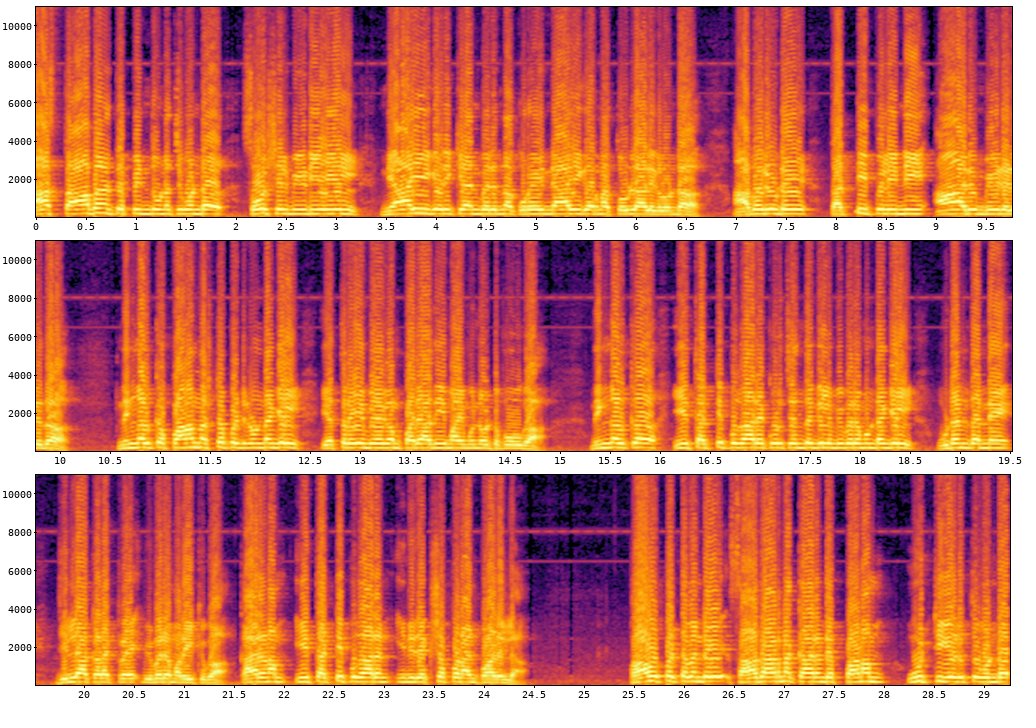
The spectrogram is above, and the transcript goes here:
ആ സ്ഥാപനത്തെ പിന്തുണച്ചുകൊണ്ട് സോഷ്യൽ മീഡിയയിൽ ന്യായീകരിക്കാൻ വരുന്ന കുറെ ന്യായീകരണ തൊഴിലാളികളുണ്ട്. അവരുടെ തട്ടിപ്പിൽ ഇനി ആരും വീഴരുത്. നിങ്ങൾക്ക് പണം നഷ്ടപ്പെട്ടിട്ടുണ്ടെങ്കിൽ എത്രയും വേഗം പരാതിയുമായി മുന്നോട്ട് പോവുക. നിങ്ങൾക്ക് ഈ തട്ടിപ്പുകാരെ കുറിച്ച് എന്തെങ്കിലും വിവരമുണ്ടെങ്കിൽ ഉടൻ തന്നെ ജില്ലാ കളക്ടറെ വിവരമറിയിക്കുക. കാരണം ഈ തട്ടിപ്പുകാരൻ ഇനി രക്ഷപ്പെടാൻ പാടില്ല. പാവപ്പെട്ടവന്റെ സാധാരണക്കാരന്റെ പണം ഊറ്റിയെടുത്തുകൊണ്ട്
